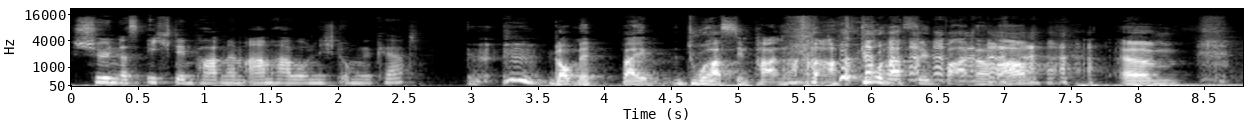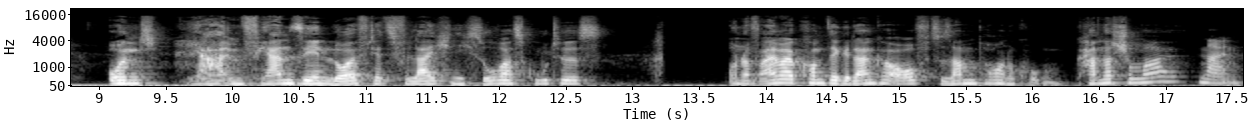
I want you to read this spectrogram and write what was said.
Schön, dass ich den Partner im Arm habe und nicht umgekehrt. glaub mir, bei du hast den Partner im Arm, du hast den Partner im Arm. Ähm, und ja, im Fernsehen läuft jetzt vielleicht nicht sowas Gutes. Und auf einmal kommt der Gedanke auf, zusammen Porno gucken. Kam das schon mal? Nein,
